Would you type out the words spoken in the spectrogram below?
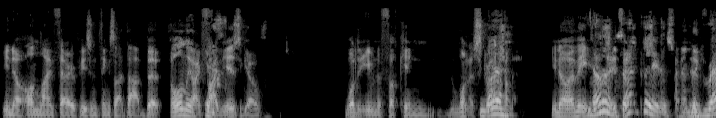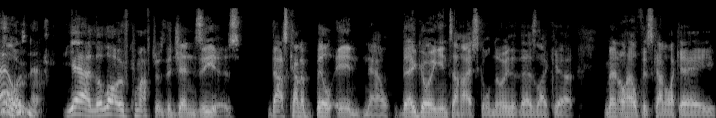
you know, online therapies and things like that. But only like Yeah. five years ago, wasn't even a fucking, wasn't a scratch Yeah. on it. You know what I mean? No, It's- it's exactly. It was, and the- rare, wasn't it? yeah, and a lot of come after us, the Gen Zers, that's kind of built in now. They're going into high school knowing that there's like a mental health is kind of like a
